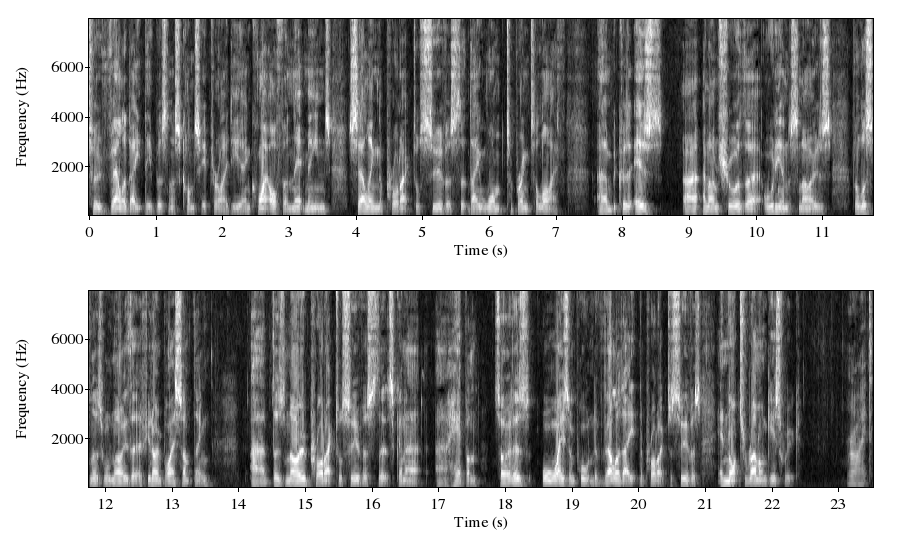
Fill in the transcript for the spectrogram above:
to validate their business concept or idea. And quite often, that means selling the product or service that they want to bring to life. Um, because, as uh, and I'm sure the audience knows, the listeners will know that if you don't buy something, uh, there's no product or service that's going to uh, happen. So it is always important to validate the product or service and not to run on guesswork. Right.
